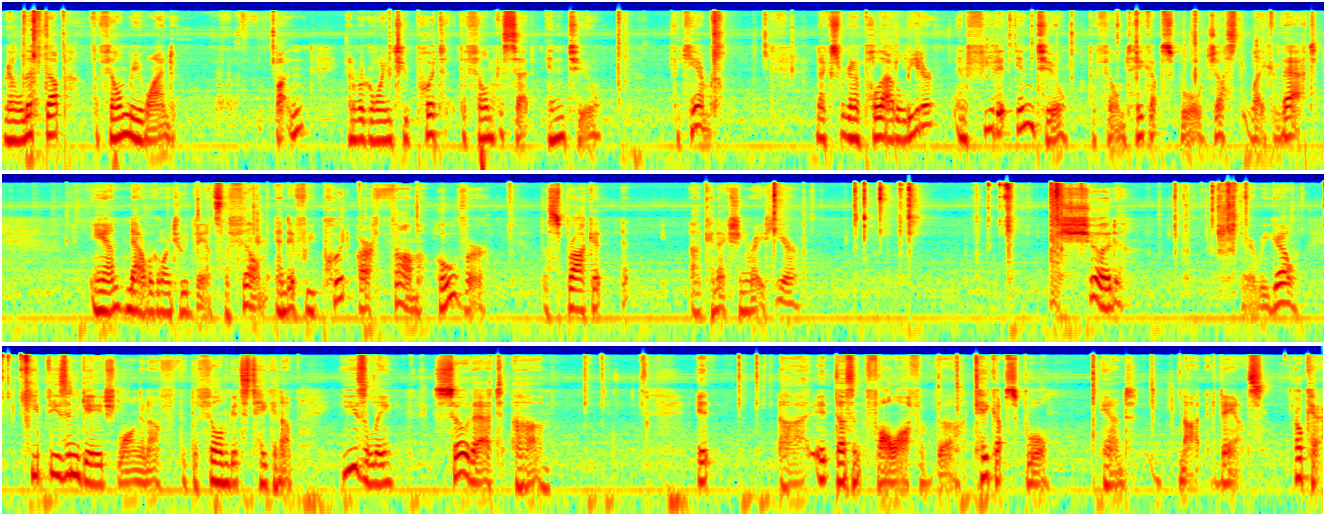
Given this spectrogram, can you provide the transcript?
We're going to lift up the film rewind button and we're going to put the film cassette into the camera. Next, we're going to pull out a leader and feed it into the film take-up spool, just like that. And now we're going to advance the film. And if we put our thumb over the sprocket uh, connection right here, should, there we go, keep these engaged long enough that the film gets taken up easily so that um, it, uh, it doesn't fall off of the take-up spool and not advance. Okay,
